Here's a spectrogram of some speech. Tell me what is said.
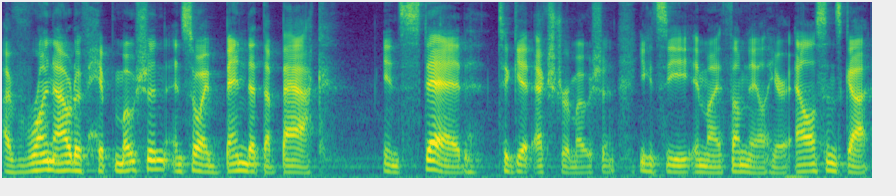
I've run out of hip motion and so I bend at the back instead to get extra motion. You can see in my thumbnail here, Allison's got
